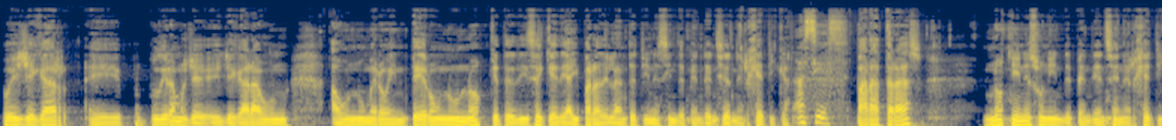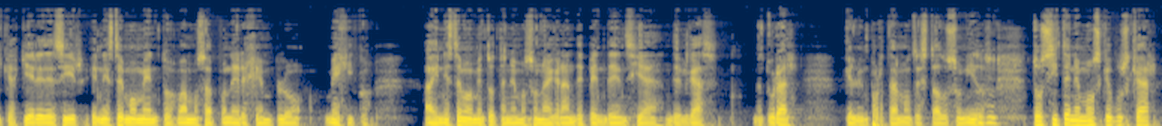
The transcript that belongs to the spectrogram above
puedes llegar, eh, pudiéramos llegar a un, a un número entero, un uno, que te dice que de ahí para adelante tienes independencia energética. Así es. Para atrás, no tienes una independencia energética. Quiere decir, en este momento, vamos a poner ejemplo México. Ah, en este momento tenemos una gran dependencia del gas natural que lo importamos de Estados Unidos. Entonces sí tenemos que buscar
